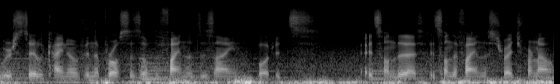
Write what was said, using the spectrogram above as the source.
we're still kind of in the process of the final design, but it's it's on the it's on the final stretch for now.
